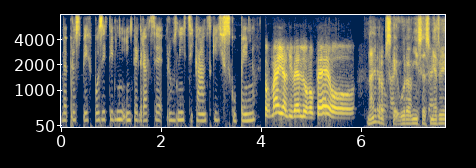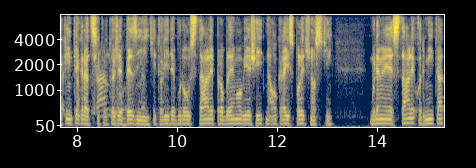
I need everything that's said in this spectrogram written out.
ve prospěch pozitivní integrace různých cikánských skupin? Na evropské úrovni se směřuje k integraci, protože bez ní tito lidé budou stále problémově žít na okraji společnosti. Budeme je stále odmítat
